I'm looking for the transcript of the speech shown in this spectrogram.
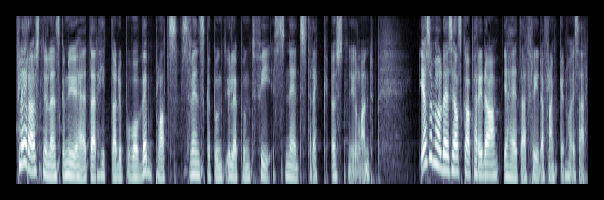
Flera östnyländska nyheter hittar du på vår webbplats svenska.yle.fi snedstreck östnyland. Jag som höll dig sällskap här idag, jag heter Frida Frankenhäuser.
